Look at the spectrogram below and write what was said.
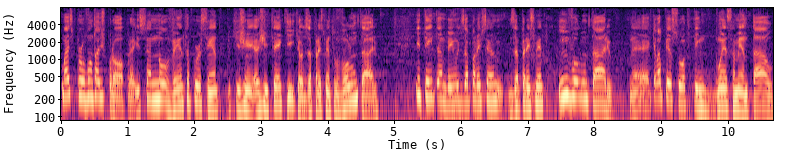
mas por vontade própria. Isso é 90% do que a gente tem aqui, que é o desaparecimento voluntário. E tem também o desaparecimento, desaparecimento involuntário, né? É aquela pessoa que tem doença mental,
